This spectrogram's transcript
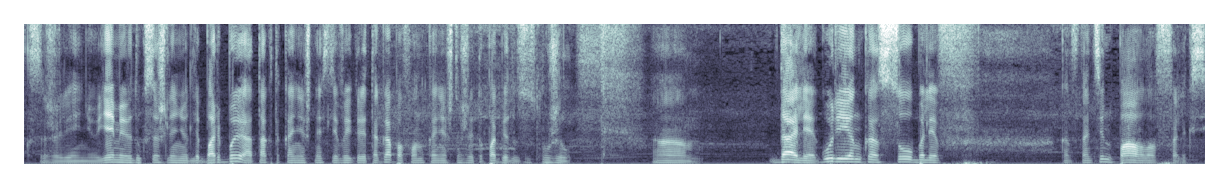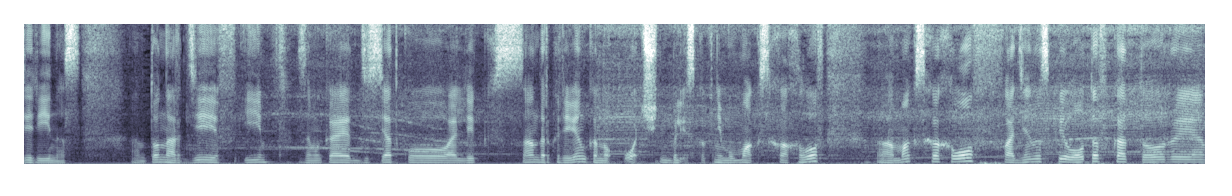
к сожалению. Я имею в виду, к сожалению, для борьбы, а так-то, конечно, если выиграет Агапов, он, конечно же, эту победу заслужил. Далее, Гуренко, Соболев, Константин Павлов, Алексей Ринос, Антон Ардеев и замыкает десятку Александр Кривенко, но очень близко к нему Макс Хохлов. А, Макс Хохлов один из пилотов, которые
